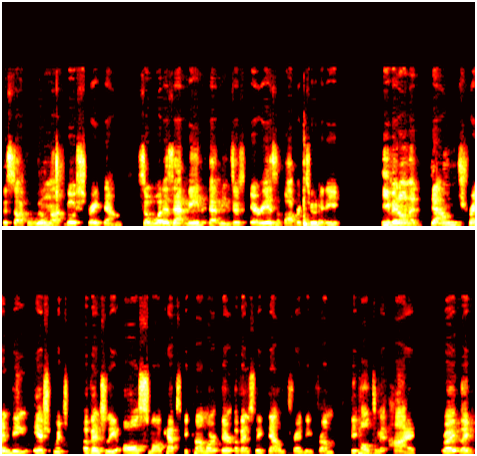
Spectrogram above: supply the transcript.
the stock will not go straight down. So what does that mean? That means there's areas of opportunity even on a downtrending ish which eventually all small caps become or they're eventually downtrending from the ultimate high right? Like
